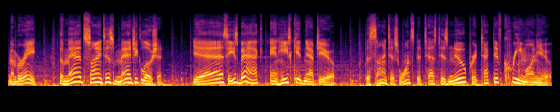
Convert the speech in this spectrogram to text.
Number 8. The Mad Scientist Magic Lotion. Yes, he's back, and he's kidnapped you. The scientist wants to test his new protective cream on you.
